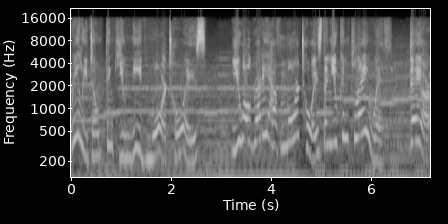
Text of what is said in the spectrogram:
really don't think you need more toys. You already have more toys than you can play with. They are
